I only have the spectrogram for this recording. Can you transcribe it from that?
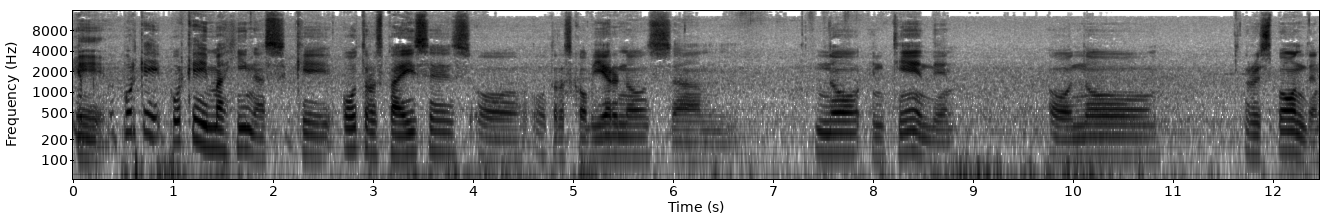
eh, ¿Por, qué, ¿Por, qué, imaginas que otros países o otros gobiernos no entienden o no responden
